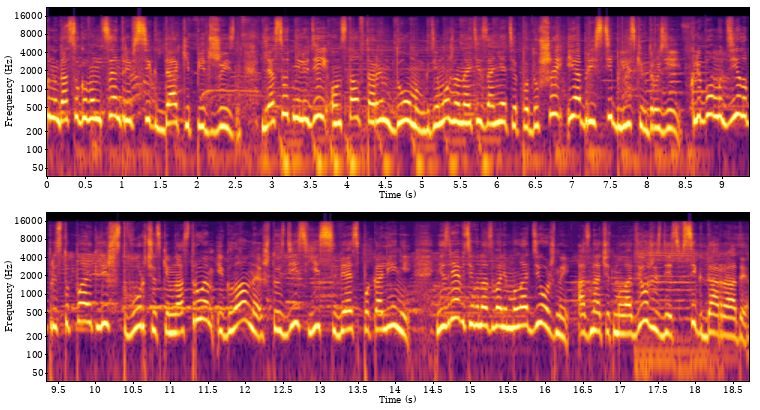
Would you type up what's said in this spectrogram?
Культурно-досуговом центре всегда кипит жизнь. Для сотни людей он стал вторым домом, где можно найти занятия по душе и обрести близких друзей. К любому делу приступают лишь с творческим настроем и главное, что здесь есть связь поколений. Не зря ведь его назвали молодежный, а значит молодежи здесь всегда рады.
